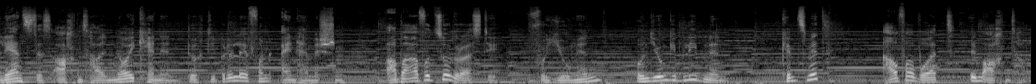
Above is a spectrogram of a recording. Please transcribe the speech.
Lernst das Achenstal neu kennen durch die Brille von Einheimischen, aber auch von Zugereisten, von Jungen und Junggebliebenen. Kommt's mit? Auf ein Wort im Achental.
